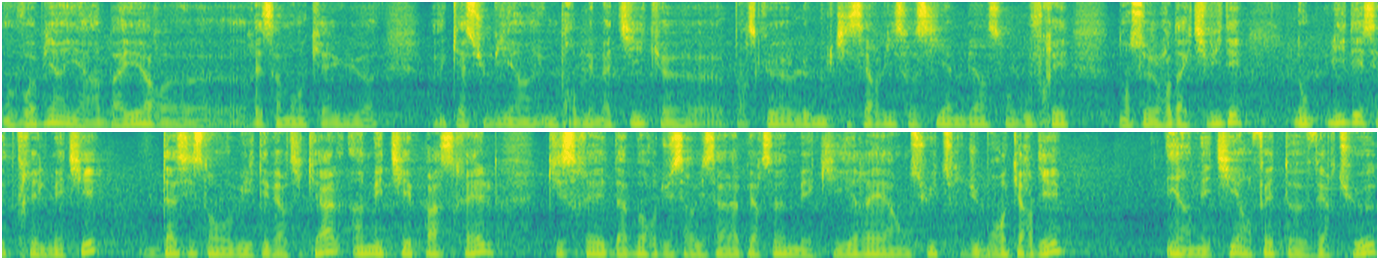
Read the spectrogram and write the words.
on le voit bien, il y a un bailleur euh, récemment qui a, eu, euh, qui a subi un- une problématique parce que le multiservice aussi aime bien s'engouffrer dans ce genre d'activité. Donc l'idée, c'est de créer le métier d'assistant en mobilité verticale, un métier passerelle qui serait d'abord du service à la personne, mais qui irait ensuite sur du brancardier et un métier en fait vertueux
